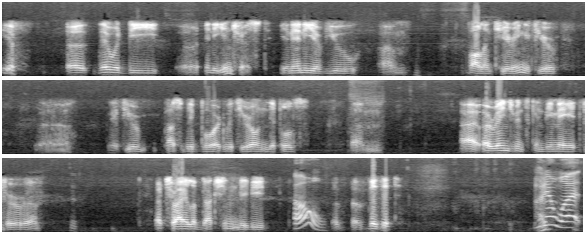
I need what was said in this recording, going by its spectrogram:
If uh, there would be uh, any interest in any of you um, volunteering, if you're uh, if you're possibly bored with your own nipples, um, uh, arrangements can be made for uh, a trial abduction, maybe Oh, a, a visit. you I- know what?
